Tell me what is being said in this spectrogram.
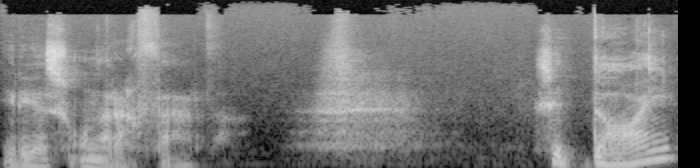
Hierdie is onregverdig. So daai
